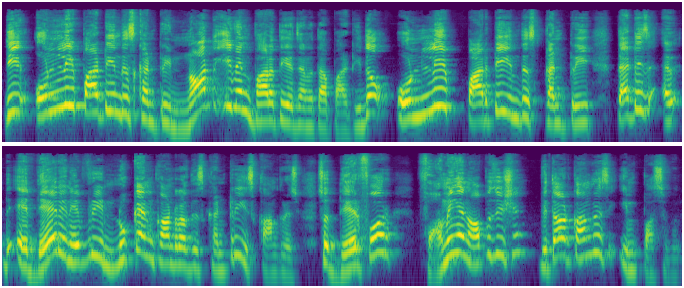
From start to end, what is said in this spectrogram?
The only party in this country, not even Bharatiya Janata Party, the only party in this country that is uh, there in every nook and corner of this country is Congress. So therefore, forming an opposition without Congress, impossible.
